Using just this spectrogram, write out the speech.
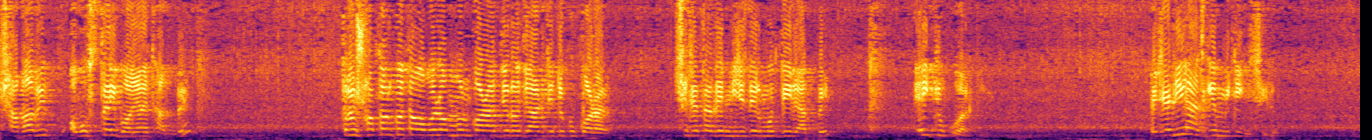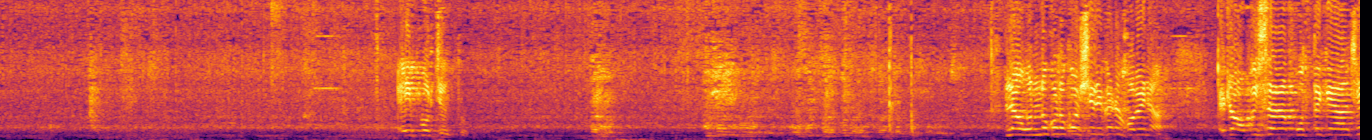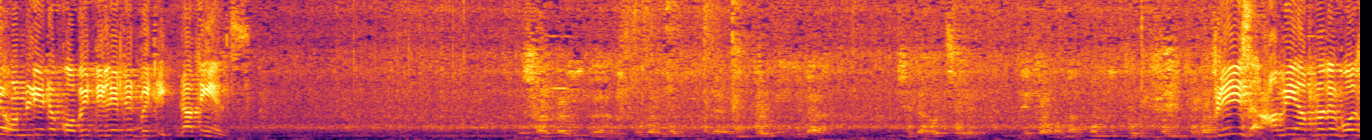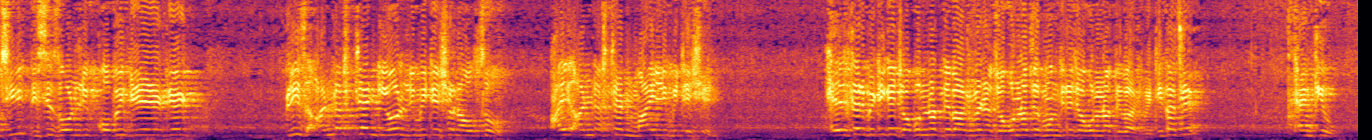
স্বাভাবিক অবস্থায় বজায় থাকবে। তবে সতর্কতা অবলম্বন করার জন্য যার যেটুকু করার, সেটা তাদের নিজেদের মধ্যেই রাখবে। এইটুকু আর কি। এটা নিয়ে আজকে মিটিং ছিল। এই পর্যন্ত। অন্য কোনো কোশ্চেন এখানে হবে না। এটা অফিসাররা প্রত্যেকে আছে অনলি এটা COVID related meeting nothing else please আমি আপনাদের বলছি this is only COVID related please understand your limitation also I understand my limitation হেলথের মিটিংয়ে জগন্নাথ দেব আসবে না জগন্নাথের মন্দিরে জগন্নাথ দেব আসবে ঠিক আছে? Thank you.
